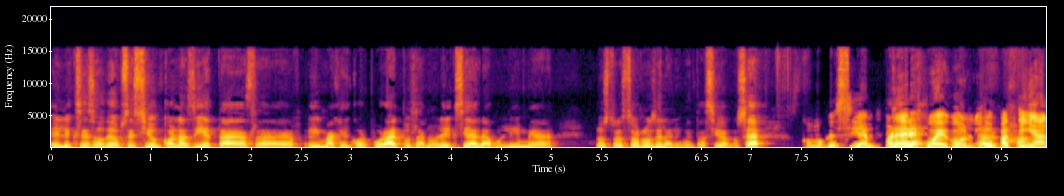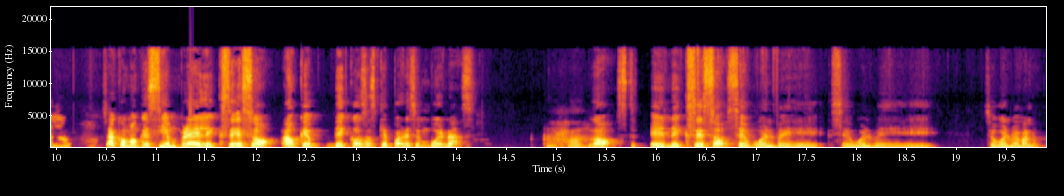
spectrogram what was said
el exceso de obsesión con las dietas, la imagen corporal, pues la anorexia, la bulimia, los trastornos de la alimentación. O sea, como que el siempre, juego, Ajá. ludopatía, ¿no? o sea, como que siempre el exceso, aunque de cosas que parecen buenas, Ajá. ¿no? En exceso se vuelve, se vuelve, se vuelve malo.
